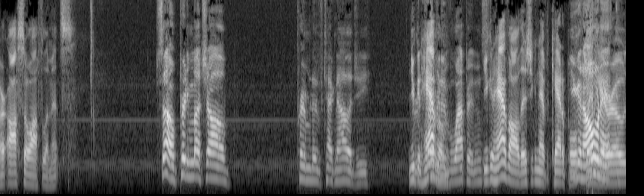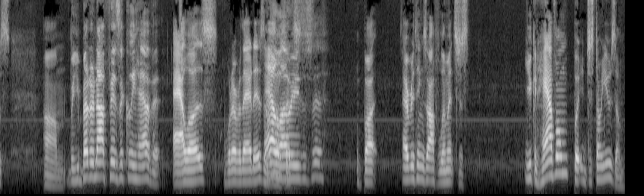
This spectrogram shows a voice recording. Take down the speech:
are also off limits. So pretty much all primitive technology. You can have them. weapons. You can have all this. You can have a catapult. You can own it. arrows. Um, but you better not physically have it. allas, whatever that is. I don't know if that's- Alloys. But everything's off limits. Just you can have them, but you just don't use them.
